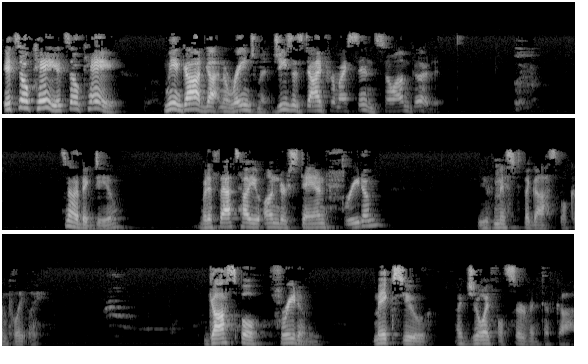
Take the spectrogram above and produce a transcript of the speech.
it's okay, it's okay. Me and God got an arrangement. Jesus died for my sins, so I'm good. It's not a big deal. But if that's how you understand freedom, you've missed the gospel completely. Gospel freedom makes you a joyful servant of God.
